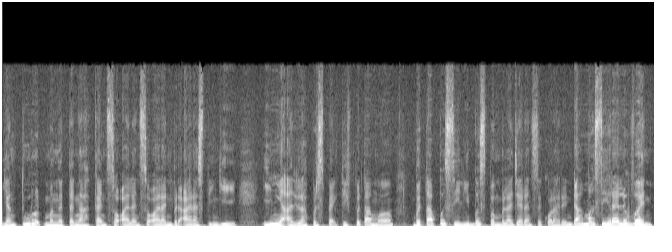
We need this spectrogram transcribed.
yang turut mengetengahkan soalan-soalan beraras tinggi. Ini adalah perspektif pertama betapa silibus pembelajaran sekolah rendah masih relevan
